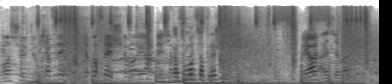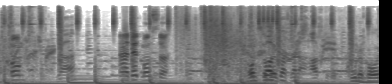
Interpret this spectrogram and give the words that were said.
Boah, schön, Jamel. Ich hab Flash noch, ich hab noch Flash. Aber ja, der ist Kannst du Monster flashen? Ja, Alles Jamal? kommt. Ja. Ah, Dead Monster. Monster Gott. Gott, meine Arsch geritten. Guter Call.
